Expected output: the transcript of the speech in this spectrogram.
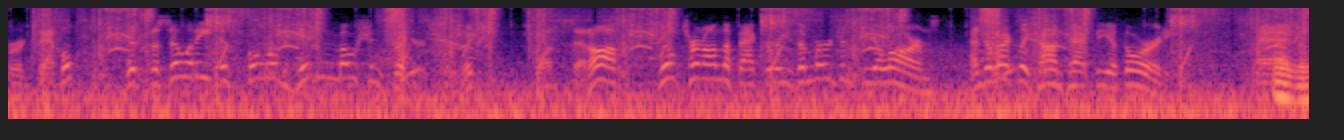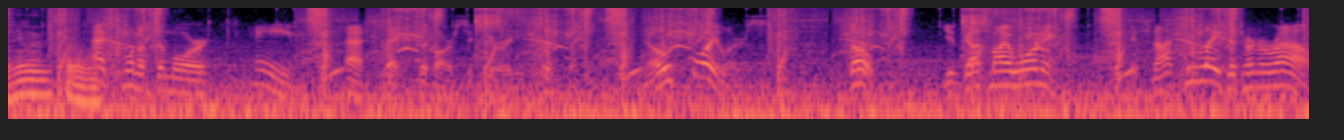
We also pride ourselves on our security. For example, this facility is full of hidden motion triggers, which, once set off, will turn on the factory's emergency alarms and directly contact the authorities. And no nie wiem co robię. that's one of the more tame aspects of our security system. No spoilers. So, you've got my warning. It's not too late to turn around.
